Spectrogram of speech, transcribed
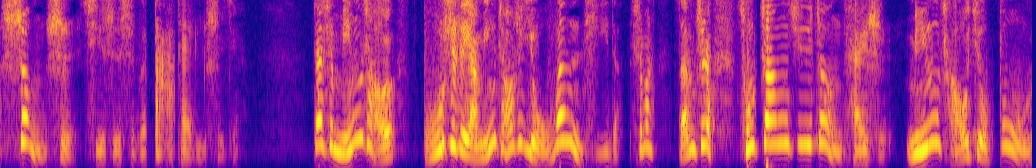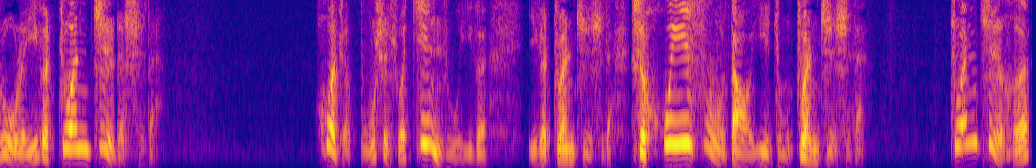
盛世其实是个大概率事件。但是明朝不是这样，明朝是有问题的，是吧？咱们知道，从张居正开始，明朝就步入了一个专制的时代，或者不是说进入一个一个专制时代，是恢复到一种专制时代。专制和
